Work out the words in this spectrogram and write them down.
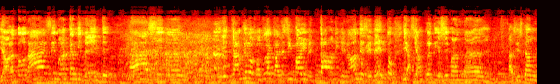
Y ahora todos, ah, ese man tan diferente. Ah, sí, man. En cambio, los otros alcaldes sí pavimentaban y llenaban de cemento y hacían pues y ese man nada. Así estamos.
